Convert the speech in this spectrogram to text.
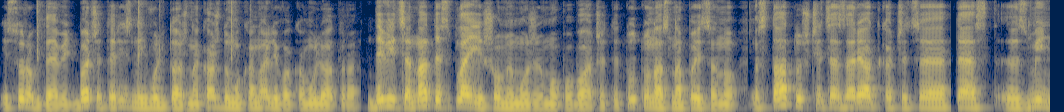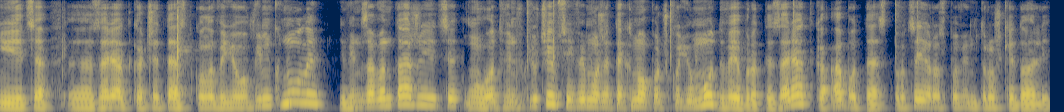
і 49. Бачите, різний вольтаж на кожному каналі в акумулятора. Дивіться на дисплеї, що ми можемо побачити. Тут у нас написано статус, чи це зарядка, чи це тест. Е, Змінюється е, зарядка чи тест, коли ви його ввімкнули, він завантажується. Ну, От він включився, і ви можете кнопочкою мод вибрати зарядка або тест. Про це я розповім трошки далі.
